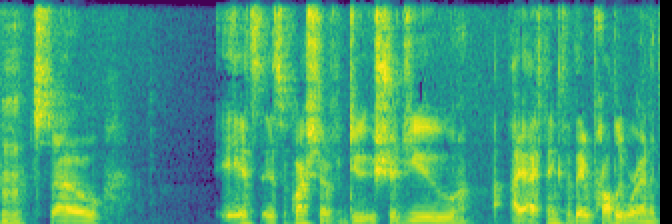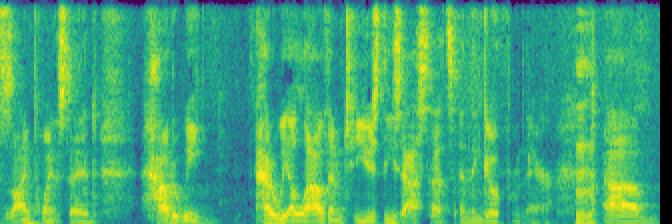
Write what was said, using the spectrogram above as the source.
Mm-hmm. So it's it's a question of do should you? I, I think that they probably were at a design point said, how do we how do we allow them to use these assets and then go from there? Mm-hmm. Um,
